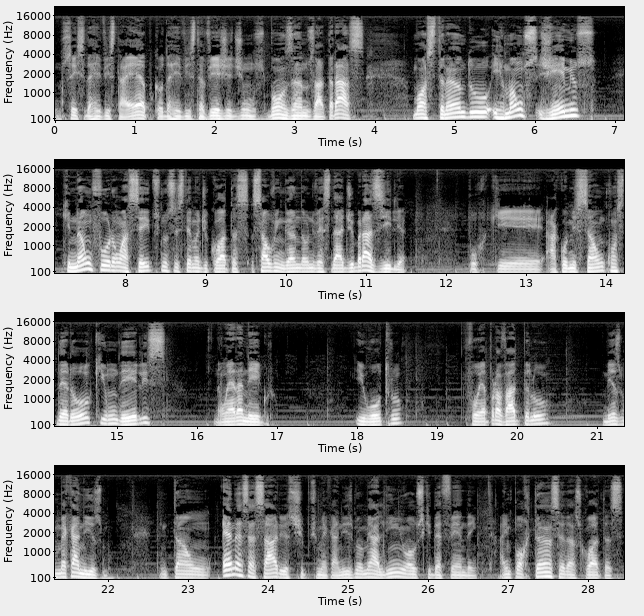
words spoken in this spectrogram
não sei se da revista Época ou da revista Veja, de uns bons anos atrás, mostrando irmãos gêmeos que não foram aceitos no sistema de cotas, salvo engano, da Universidade de Brasília porque a comissão considerou que um deles não era negro e o outro foi aprovado pelo mesmo mecanismo. Então, é necessário esse tipo de mecanismo. Eu me alinho aos que defendem a importância das cotas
